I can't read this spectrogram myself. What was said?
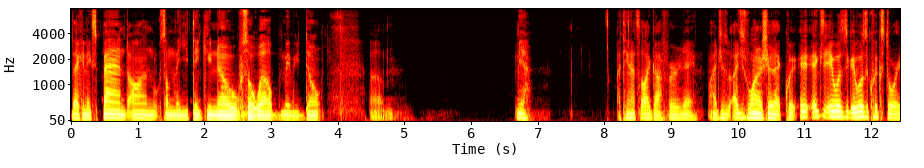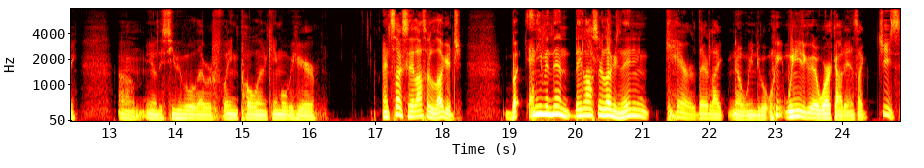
that can expand on something that you think you know so well, but maybe you don't. Um, yeah, I think that's all I got for today. I just I just wanted to share that quick. It, it, it was it was a quick story. Um, you know, these two people that were fleeing Poland came over here, and it sucks. They lost their luggage, but and even then they lost their luggage and they didn't care. They're like, no, we need to go. We, we need to get a workout in. It's like, geez,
